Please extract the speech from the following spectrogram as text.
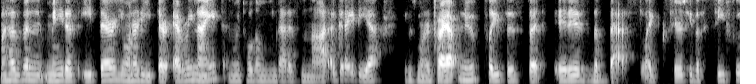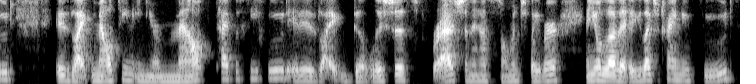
My husband made us eat there. He wanted to eat there every night, and we told him that is not a good idea because we want to try out new places, but it is the best. Like, seriously, the seafood is like melting in your mouth type of seafood. It is like delicious, fresh, and it has so much flavor, and you'll love it. If you like to try new foods,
